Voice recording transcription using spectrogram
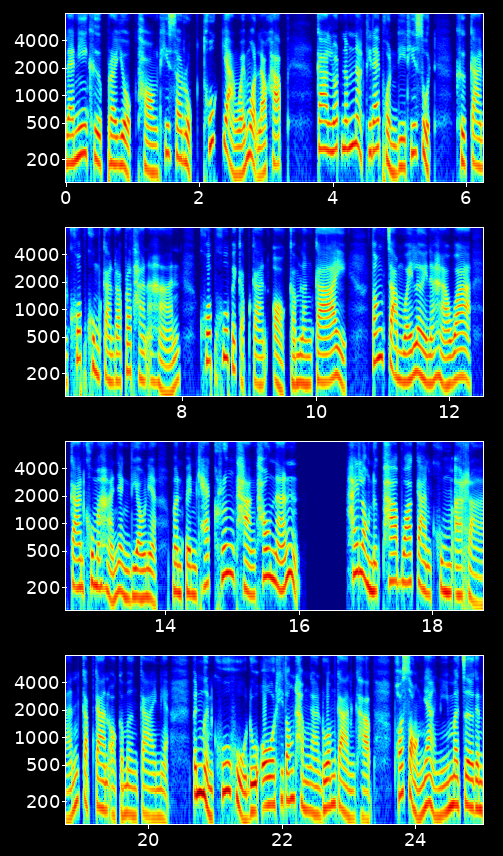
และนี่คือประโยคทองที่สรุปทุกอย่างไว้หมดแล้วครับ การลดน้ำหนักที่ได้ผลดีที่สุด คือการควบคุมการรับประทานอาหาร ควบคู่ไปกับการออกกำลังกาย ต้องจำไว้เลยนะคะว่า การคุมอาหารอย่างเดียวเนี่ยมันเป็นแค่ครึ่งทางเท่านั้น ให้ลองนึกภาพว่าการคุมอาหารกับการออกกำลังกายเนี่ย เป็นเหมือนคู่หูดูโอที่ต้องทำงานร่วมกันครับ เพราะสองอย่างนี้มาเจอกัน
